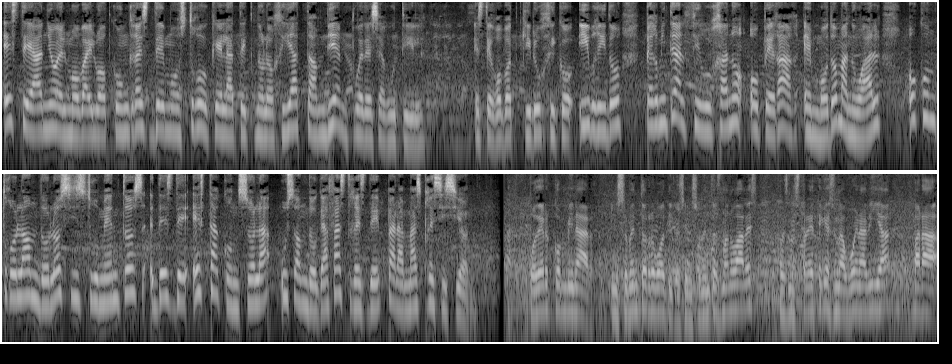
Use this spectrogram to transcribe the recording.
este año el Mobile World Congress demostró que la tecnología también puede ser útil. Este robot quirúrgico híbrido permite al cirujano operar en modo manual o controlando los instrumentos desde esta consola usando gafas 3D para más precisión poder combinar instrumentos robóticos e instrumentos manuales, pues nos parece que es una buena vía para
